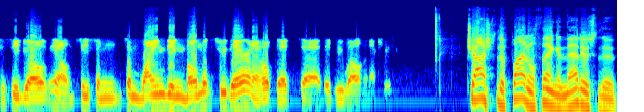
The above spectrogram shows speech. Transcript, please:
to see go you know see some some winding moments through there, and I hope that uh, they do well in the next week. Josh, the final thing, and that is the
